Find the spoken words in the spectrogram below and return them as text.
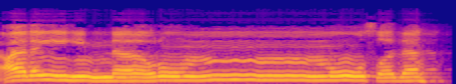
عليهم نار موصدة.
